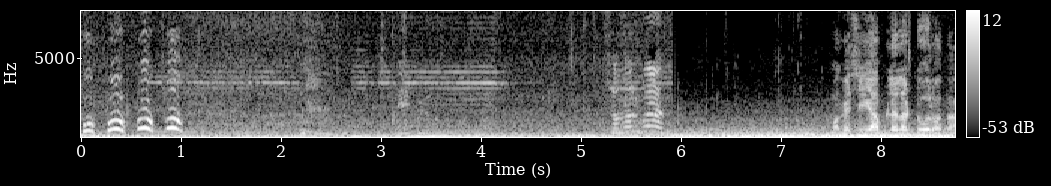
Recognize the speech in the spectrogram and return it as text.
हु, हु, हु, हु. मग अशी आपल्याला टोल होता.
